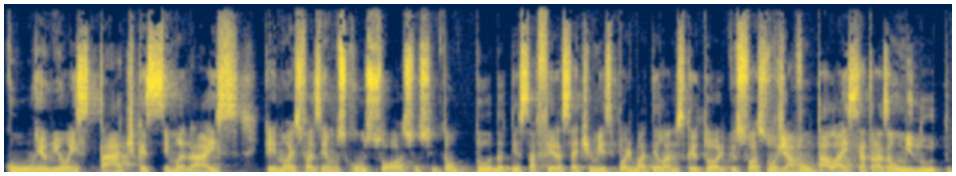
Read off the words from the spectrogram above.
com reuniões táticas semanais que nós fazemos com os sócios. Então, toda terça-feira, sete meses, você pode bater lá no escritório que os sócios já vão estar lá e se atrasar um minuto,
